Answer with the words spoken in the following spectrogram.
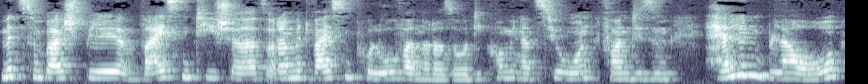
mit zum Beispiel weißen T-Shirts oder mit weißen Pullovern oder so. Die Kombination von diesem hellen Blau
